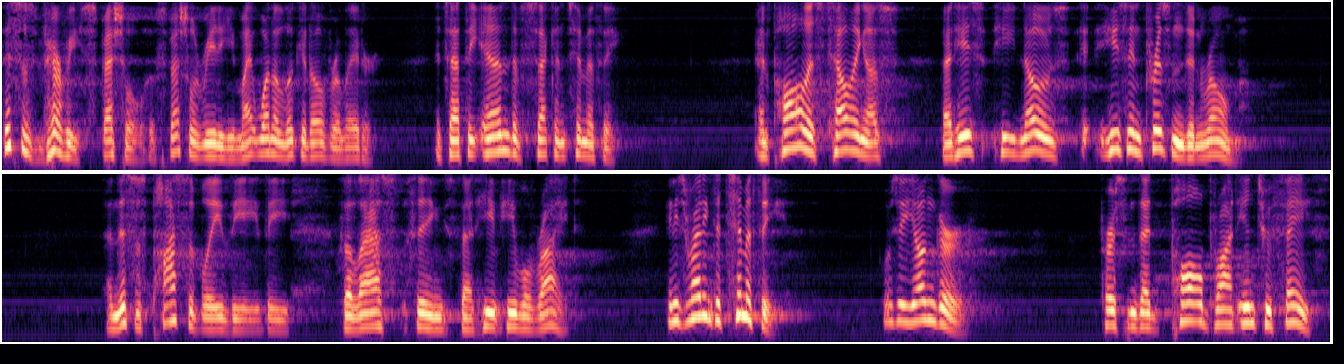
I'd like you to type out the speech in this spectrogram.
This is very special, a special reading. You might want to look it over later. It's at the end of 2 Timothy. And Paul is telling us that he's, he knows he's imprisoned in Rome. And this is possibly the, the, the last things that he, he will write. And he's writing to Timothy, who's a younger person that Paul brought into faith.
